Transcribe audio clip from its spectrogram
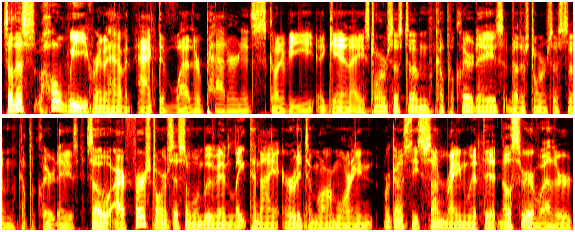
So this whole week we're going to have an active weather pattern. It's going to be again a storm system, a couple clear days, another storm system, a couple clear days. So our first storm system will move in late tonight, early tomorrow morning. We're going to see some rain with it, no severe weather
